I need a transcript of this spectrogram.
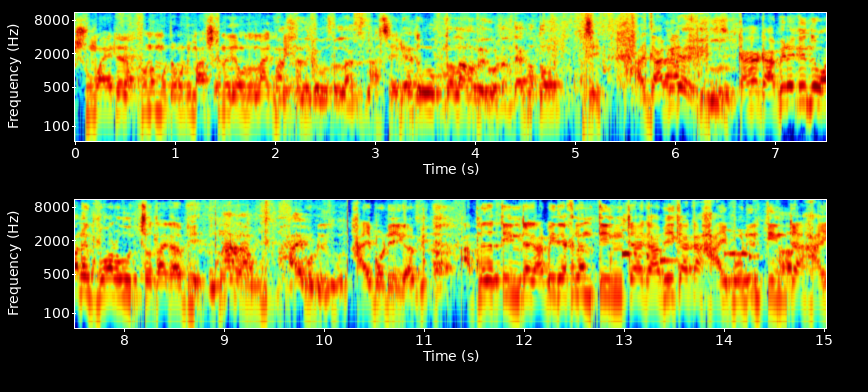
সময় এটার এখনও মোটামুটি মাসখানেকের মতো লাগবে? মাঝখানের মতো লাগবে। আচ্ছা, এমনি দেখো উকতলা হবে গোটা। দেখো তুমি জি। আর গরু? কাকা গাভীটা কিন্তু অনেক বড় উচ্চতা গাভী। হাই বডির হাই বডি গাভী। হ্যাঁ। আপনি যে তিনটা গাভী দেখালেন তিনটা গাভী কাকা হাই বডির তিনটা হাই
